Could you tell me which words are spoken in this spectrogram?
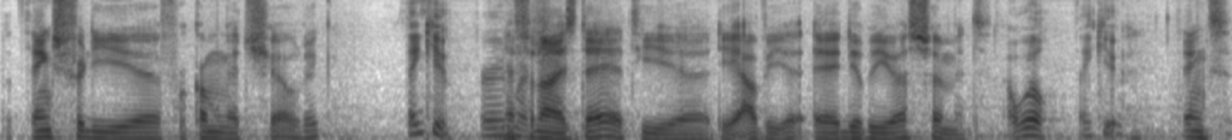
But thanks for the uh, for coming at the show, Rick. Thank you very Have much. a nice day at the uh, the AWS Summit. I will. Thank you. Thanks.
